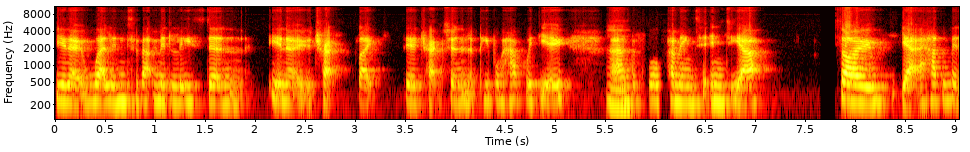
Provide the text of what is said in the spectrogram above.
you know, well into that Middle Eastern, you know, attract like the attraction that people have with you um, mm. before coming to India. So yeah, it hasn't been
